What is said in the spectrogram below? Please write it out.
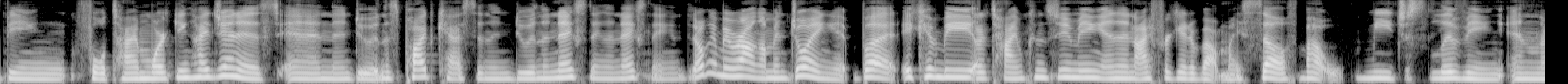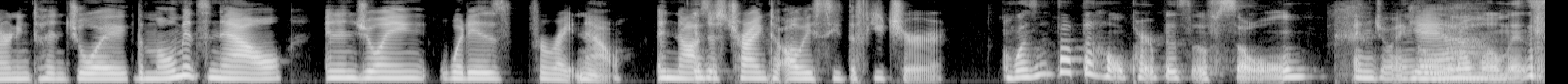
being full time working hygienist and then doing this podcast and then doing the next thing, the next thing. Don't get me wrong, I'm enjoying it, but it can be time consuming and then I forget about myself, about me just living and learning to enjoy the moments now and enjoying what is for right now and not Is it- just trying to always see the future. Wasn't that the whole purpose of soul? Enjoying the little moments.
